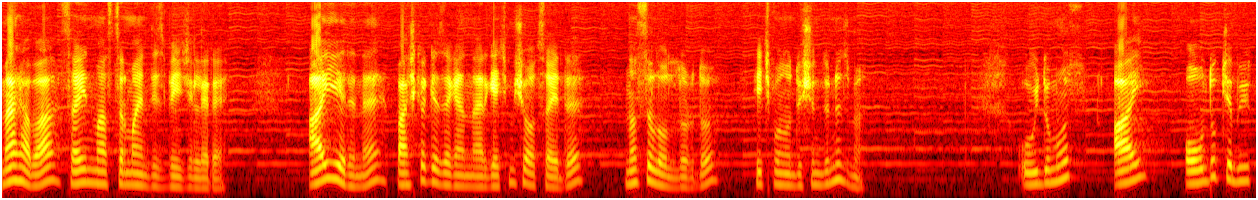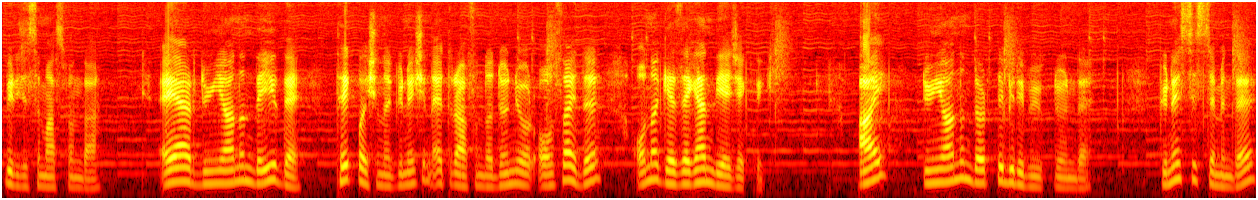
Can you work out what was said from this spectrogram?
Merhaba sayın Mastermind izleyicileri. Ay yerine başka gezegenler geçmiş olsaydı nasıl olurdu? Hiç bunu düşündünüz mü? Uydumuz Ay oldukça büyük bir cisim aslında. Eğer dünyanın değil de tek başına güneşin etrafında dönüyor olsaydı ona gezegen diyecektik. Ay dünyanın dörtte biri büyüklüğünde. Güneş sisteminde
